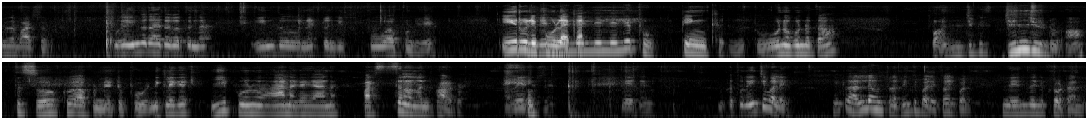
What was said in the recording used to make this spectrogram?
ಇಂದ ಇಂದು ಇಂದುದಾಯ್ತು ಗೊತ್ತುಂಡ ಇಂದು ನೆಟ್ಟೊಂಜಿ ಪೂವ ಪುಂಡಿ ಈರುಳ್ಳಿ ಪೂಲಕ ಪೂ. ಪಿಂಕ್. ತೂನ ಕೊಂಡತ ಪಂಜಿಗೆ ಜಿಂಜುಂಡು ಆತ ಸೋಕು ಅಪ್ಪು ನೆಟ್ಟು ಪೂ ನಿಕ್ಲೆಗೆ ಈ ಪೂನು ಆನಗ ಯಾನ ಪರ್ಸನಲ್ ಅಂತ ಪಾಡ್ಬೆ ಬೇತೇನೆ ಮುಖ ತುಳು ಇಂಚಿ ಬಳೆ ನಿಕ್ಲ ಅಲ್ಲೇ ಉಂಟು ಇಂಚಿ ಬಳೆ ತೋಜ್ ಬಳೆ ಇಂದ ಎಂದೊಂದು ಕ್ರೋಟಾನೆ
